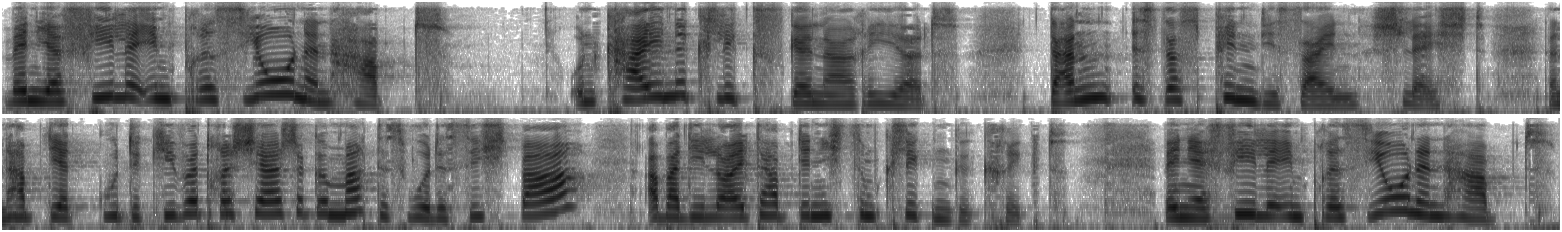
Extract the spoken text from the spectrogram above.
wenn ihr viele Impressionen habt und keine Klicks generiert, dann ist das Pin-Design schlecht. Dann habt ihr gute Keyword-Recherche gemacht, es wurde sichtbar, aber die Leute habt ihr nicht zum Klicken gekriegt. Wenn ihr viele Impressionen habt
